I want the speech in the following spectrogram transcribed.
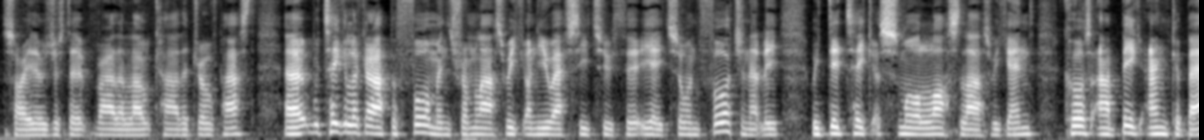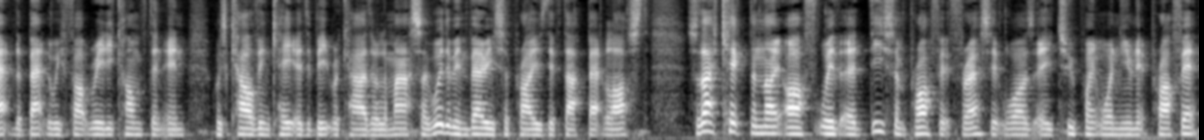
Sorry, there was just a rather loud car that drove past. Uh, we'll take a look at our performance from last week on UFC 238. So unfortunately, we did take a small loss last weekend. Of course, our big anchor bet, the bet that we felt really confident in, was Calvin Kattar to beat Ricardo Lamas. I would have been very surprised if that bet lost. So that kicked the night off with a decent profit for us. It was a 2.1 unit profit,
